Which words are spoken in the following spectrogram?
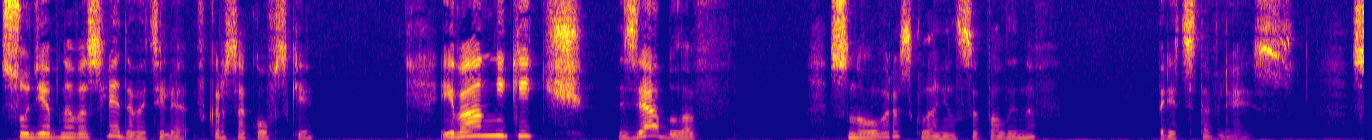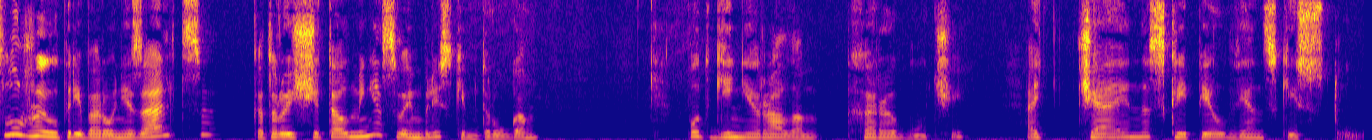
судебного следователя в Корсаковске. Иван Никич Зяблов снова раскланялся Полынов, представляясь. служил при бароне Зальце, который считал меня своим близким другом. Под генералом Харагучи отчаянно скрипел венский стул.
